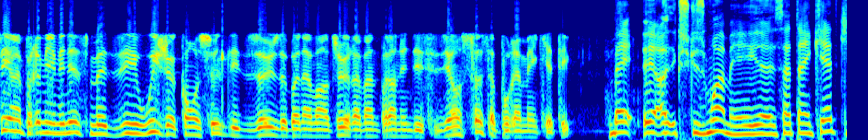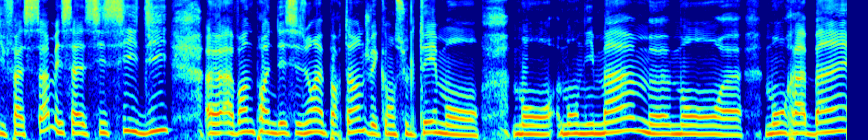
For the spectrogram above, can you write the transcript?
si un premier ministre me dit oui, je consulte les diseuses de Bonaventure avant de prendre une décision, ça, ça pourrait m'inquiéter. Ben, euh, excuse-moi, mais euh, ça t'inquiète qu'il fasse ça, mais ça, si s'il dit euh, avant de prendre une décision importante, je vais consulter mon mon mon imam, mon euh, mon rabbin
